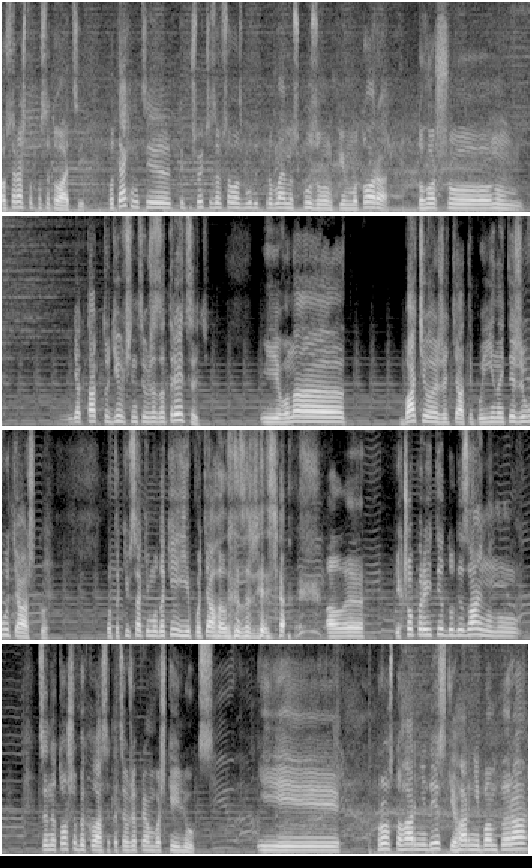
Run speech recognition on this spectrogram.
а все решта по ситуації. По техніці, типу, швидше за все, у вас будуть проблеми з кузовом, крім мотора. Того, що, ну, як так, то дівчинці вже за 30, і вона бачила життя, типу, її знайти живу тяжко. Отакі всякі мудаки її потягали за життя. Але якщо перейти до дизайну, ну це не то, щоб класика, це вже прям важкий люкс. І просто гарні диски, гарні бампера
